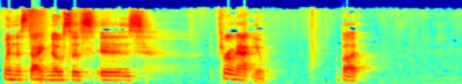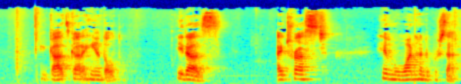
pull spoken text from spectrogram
when this diagnosis is thrown at you. But God's got it handled. He does. I trust Him 100%.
